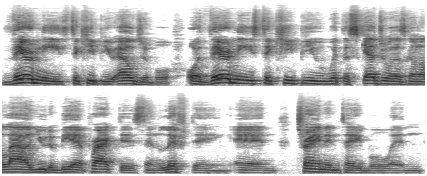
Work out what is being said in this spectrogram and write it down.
their needs to keep you eligible or their needs to keep you with the schedule that's going to allow you to be at practice and lifting and training table and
